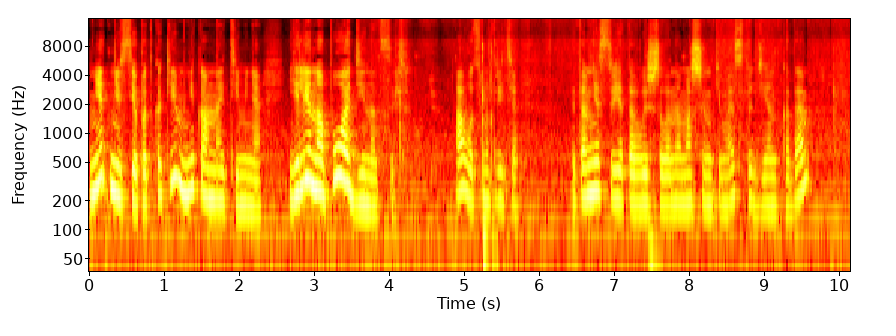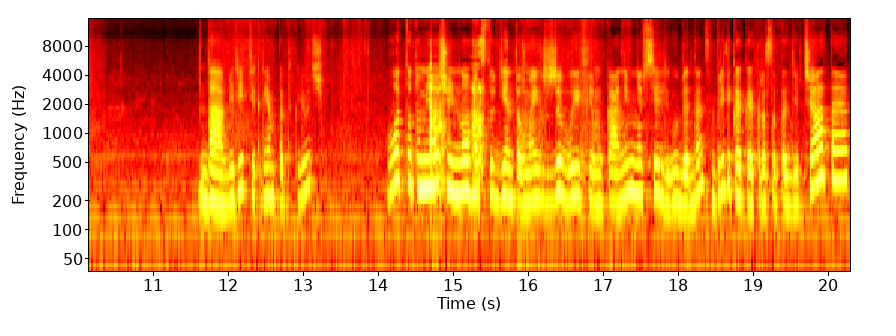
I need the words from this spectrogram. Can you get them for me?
Нет, не все. Под каким ником найти меня? Елена по 11. А вот, смотрите. Это мне Света вышла на машинке, моя студентка, да? Да, берите крем под ключ. Вот тут у меня очень много студентов, моих живых МК. Они меня все любят, да? Смотрите, какая красота девчата.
